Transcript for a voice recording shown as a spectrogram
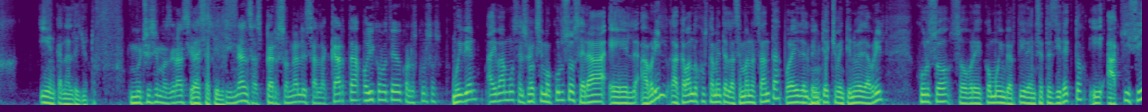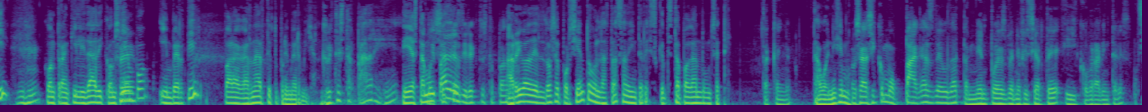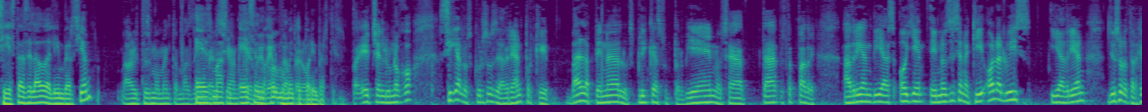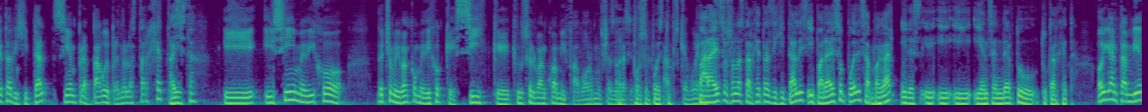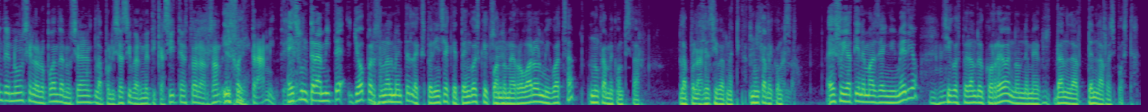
y en canal de YouTube. Muchísimas gracias. Gracias a ti. Finanzas personales a la carta. Oye, ¿cómo te ha ido con los cursos? Muy bien, ahí vamos. El Sí. próximo curso será el abril, acabando justamente la Semana Santa, por ahí del 28-29 de abril. Curso sobre cómo invertir en CETES directo. Y aquí sí, con tranquilidad y con Sí. tiempo, invertir para ganarte tu primer millón. Que ahorita está padre, ¿eh? Y está muy El padre. directo está padre. Arriba del 12% la tasa de interés que te está pagando un CETE. Está cañón. Está buenísimo. O sea, así como pagas deuda, también puedes beneficiarte y cobrar interés. Si estás del lado de la inversión, Ahorita es momento más de Es más- inversión que es el de mejor deuda, momento para invertir. Échenle un ojo. Siga los cursos de Adrián porque vale la pena, lo explica súper bien, o sea, está, está padre. Adrián Díaz, oye, eh, nos dicen aquí, hola Luis y Adrián, yo uso la tarjeta digital, siempre apago y prendo las tarjetas. ahí está. Y, y sí, me dijo, de hecho mi banco me dijo que sí, que, que uso el banco a mi favor, muchas gracias. Por supuesto. Ah, pues qué bueno. Para eso son las tarjetas digitales y para eso puedes apagar y, des- y, y- y- y encender tu, tu tarjeta. Oigan, también denuncienlo, lo pueden denunciar en la policía cibernética. Sí, tienes toda la razón. es un trámite. Es un trámite. Yo personalmente la experiencia que tengo es que cuando Sí. me robaron mi WhatsApp, nunca me contestaron. La policía Claro. cibernética. Nunca me contestó. Eso ya tiene más de año y medio. Sigo esperando el correo en donde me dan la, den la respuesta.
